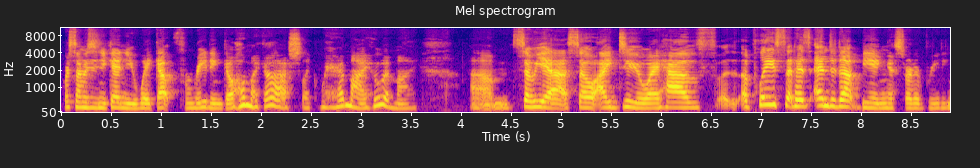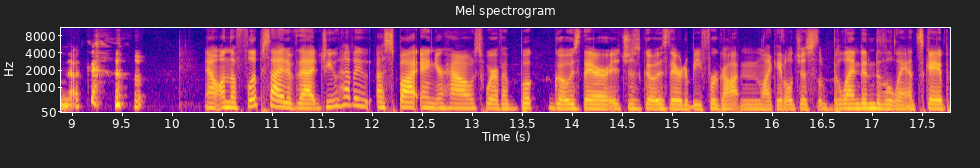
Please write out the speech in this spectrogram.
where sometimes again you wake up from reading go oh my gosh like where am i? Who am i? Um, so yeah so i do. I have a place that has ended up being a sort of reading nook. Now, on the flip side of that, do you have a, a spot in your house where if a book goes there, it just goes there to be forgotten? Like it'll just blend into the landscape?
